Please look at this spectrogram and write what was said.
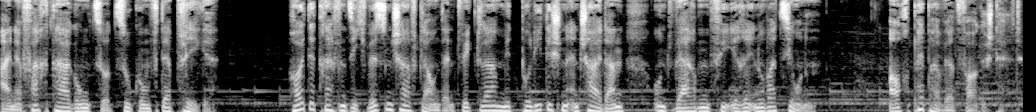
Eine Fachtagung zur Zukunft der Pflege. Heute treffen sich Wissenschaftler und Entwickler mit politischen Entscheidern und werben für ihre Innovationen. Auch Pepper wird vorgestellt.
